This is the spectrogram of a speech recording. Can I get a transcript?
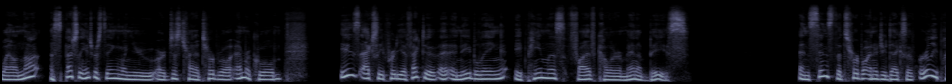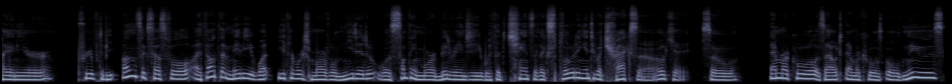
while not especially interesting when you are just trying to turbo out Emrakul, is actually pretty effective at enabling a painless five color mana base. And since the turbo energy decks of early Pioneer proved to be unsuccessful, I thought that maybe what Aetherworks Marvel needed was something more mid-rangey with a chance of exploding into Atraxa. Okay, so Emrakul is out, Emrakul's old news.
